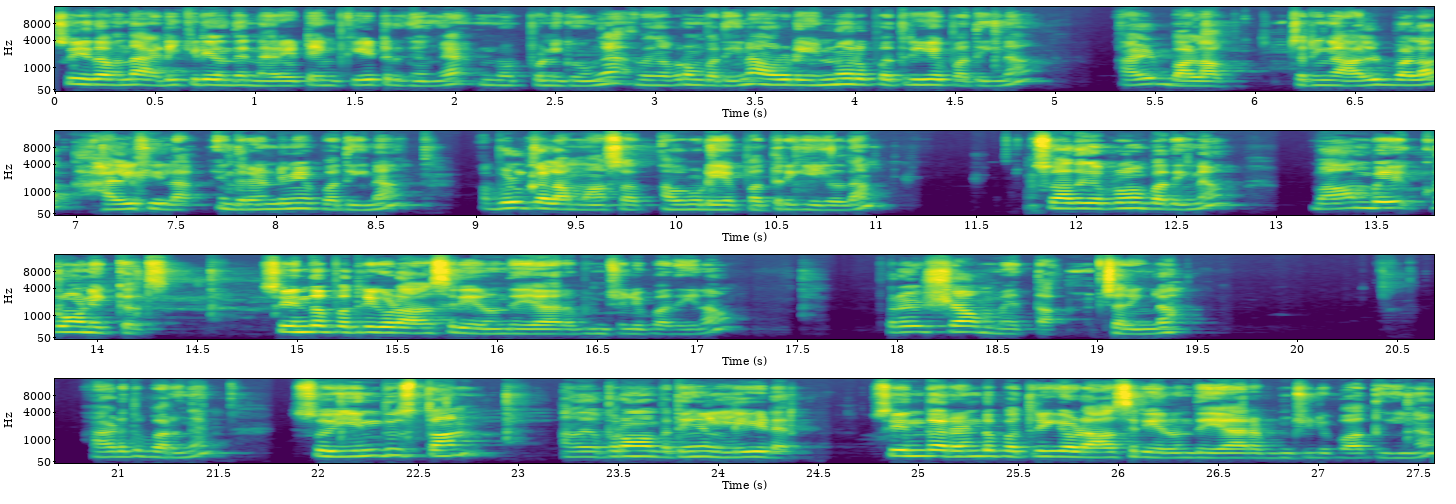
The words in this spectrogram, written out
ஸோ இதை வந்து அடிக்கடி வந்து நிறைய டைம் கேட்டிருக்கேங்க. நோட் பண்ணிக்கோங்க. அதுக்கப்புறம் பார்த்தீங்கன்னா அவருடைய இன்னொரு பத்திரிகை பார்த்தீங்கன்னா அல் பலாக். சரிங்க அல் பலாக் அல்ஹிலா இந்த ரெண்டுமே பார்த்தீங்கன்னா அபுல் கலாம் ஆசாத் அவருடைய பத்திரிகைகள் தான். ஸோ அதுக்கப்புறமா பார்த்தீங்கன்னா பாம்பே குரோனிக்கல்ஸ் ஸோ இந்த பத்திரிகையோட ஆசிரியர் வந்து யார் அப்படின்னு சொல்லி பார்த்தீங்கன்னா பிரஷா மேத்தா சரிங்களா? அடுத்து பாருங்கள் ஸோ இந்துஸ்தான் அதுக்கப்புறமா பார்த்தீங்கன்னா லீடர் ஸோ இந்த ரெண்டு பத்திரிகையோட ஆசிரியர் வந்து யார் அப்படின்னு சொல்லி பார்த்தீங்கன்னா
